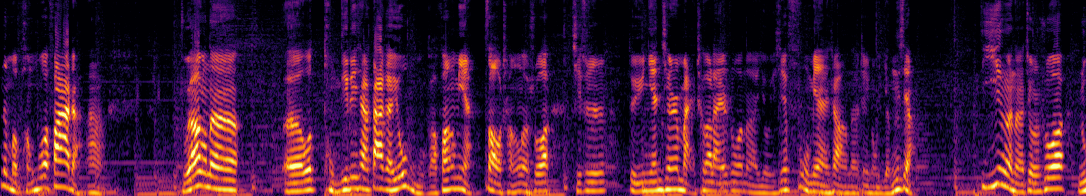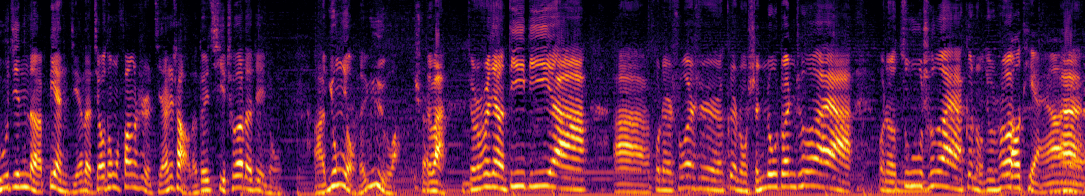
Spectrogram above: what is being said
那么蓬勃发展啊。主要呢，呃，我统计了一下，大概有五个方面造成了说，其实对于年轻人买车来说呢，有一些负面上的这种影响。第一个呢，就是说，如今的便捷的交通方式减少了对汽车的这种啊拥有的欲望，对吧？就是说，像滴滴呀。啊，或者说是各种神州专车呀，或者租车呀，各种就是说高铁呀，哎，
